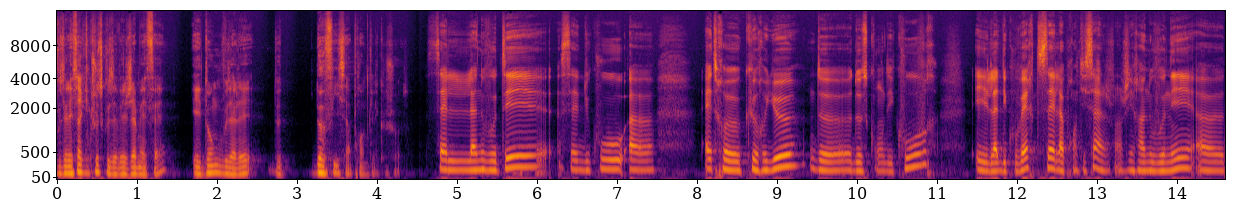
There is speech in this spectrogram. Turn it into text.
vous allez faire quelque chose que vous n'avez jamais fait, et donc vous allez d'office apprendre quelque chose. C'est la nouveauté, c'est du coup euh, être curieux de, de ce qu'on découvre. Et la découverte, c'est l'apprentissage. Enfin, un nouveau-né euh,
